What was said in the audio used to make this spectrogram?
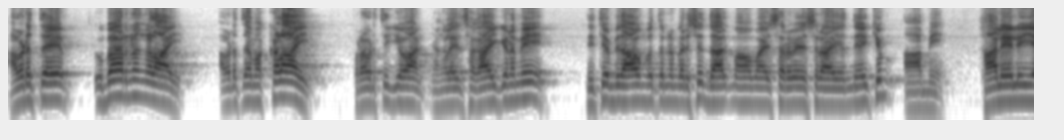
അവിടുത്തെ ഉപകരണങ്ങളായി അവിടുത്തെ മക്കളായി പ്രവർത്തിക്കുവാൻ ഞങ്ങളെ സഹായിക്കണമേ. നിത്യം പിതാവും പുത്രനും പരിശുദ്ധാത്മാവുമായ സർവേശ്വരായ എന്നേക്കും ആമേ ഹാലേലിയ.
